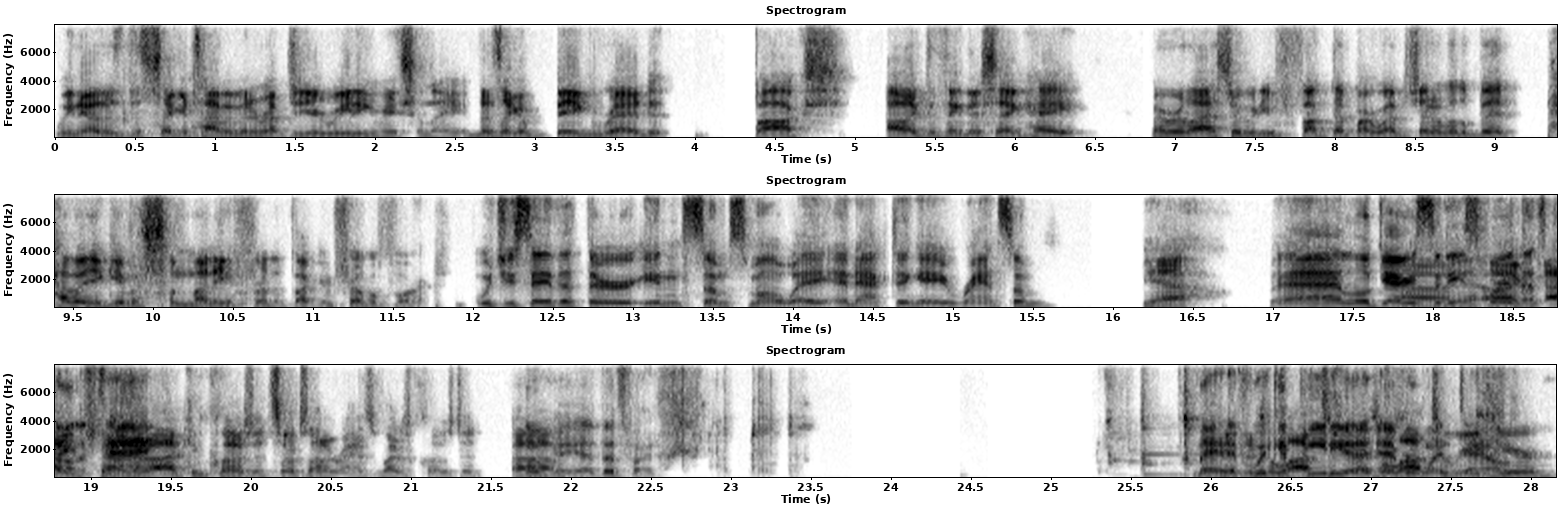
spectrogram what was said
we know this is the second time we've interrupted your reading recently." There's like a big red box. I like to think they're saying, "Hey, remember last week when you fucked up our website a little bit? How about you give us some money for the fucking trouble for it?" Would you say that they're in some small way enacting a ransom? Yeah, Ah, little Gary Uh, Sinise for I, it. That's I, called a no, no, tag. no, I can close it, so it's not a ransom. I just closed it. Um, okay, yeah, that's fine. Man, okay, if a lot to- Wikipedia ever went down, here.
